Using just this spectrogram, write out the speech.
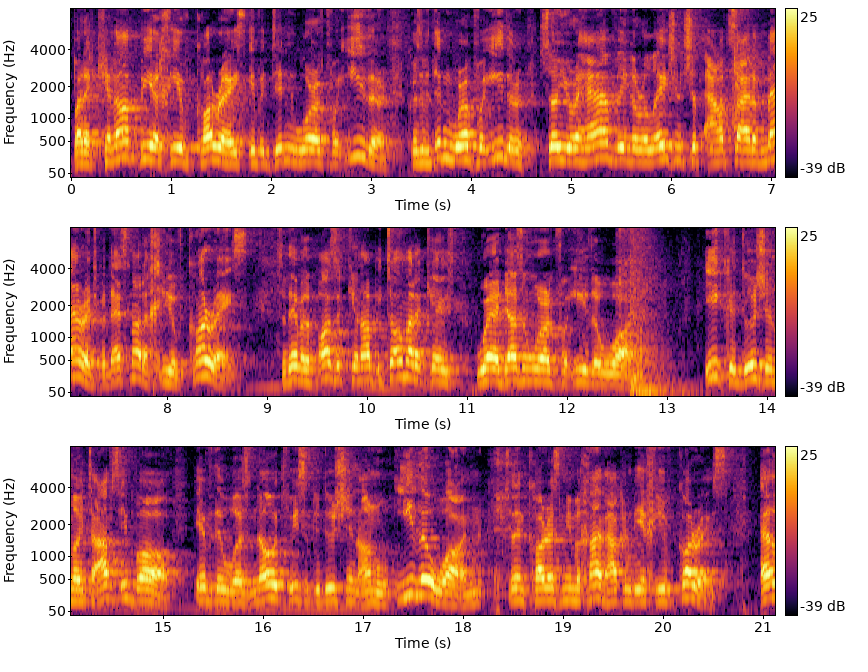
But it cannot be a chiv kores if it didn't work for either. Because if it didn't work for either, so you're having a relationship outside of marriage. But that's not a chiv kores. So therefore, the pasuk cannot be talking about a case where it doesn't work for either one. If there was no tfisa kedushin on either one, so then kares mi How can it be a chiv kores? Means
